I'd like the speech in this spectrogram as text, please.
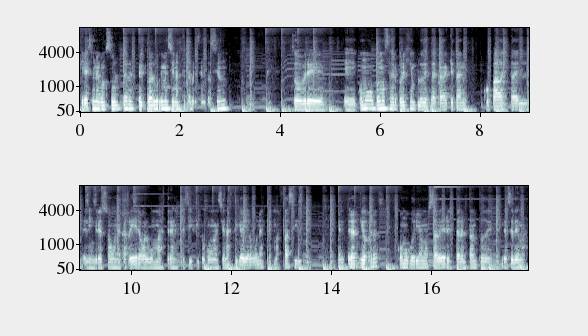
Quería hacer una consulta respecto a algo que mencionaste en la presentación sobre eh, cómo podemos saber, por ejemplo, desde acá qué tan copado está el, el ingreso a una carrera o algún máster en específico. Como mencionaste que hay algunas que es más fácil entrar que otras, ¿cómo podríamos saber estar al tanto de, de ese tema?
